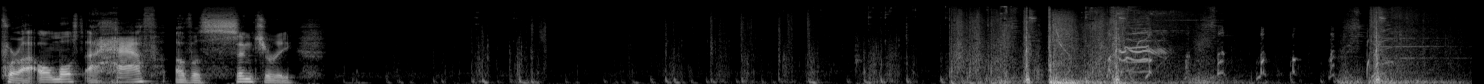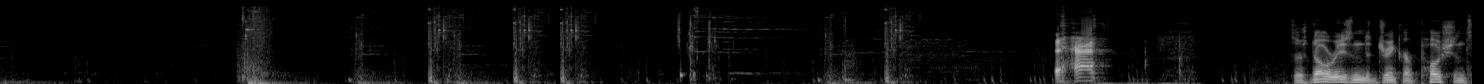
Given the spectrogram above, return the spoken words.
for a, almost a half of a century. There's no reason to drink our potions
